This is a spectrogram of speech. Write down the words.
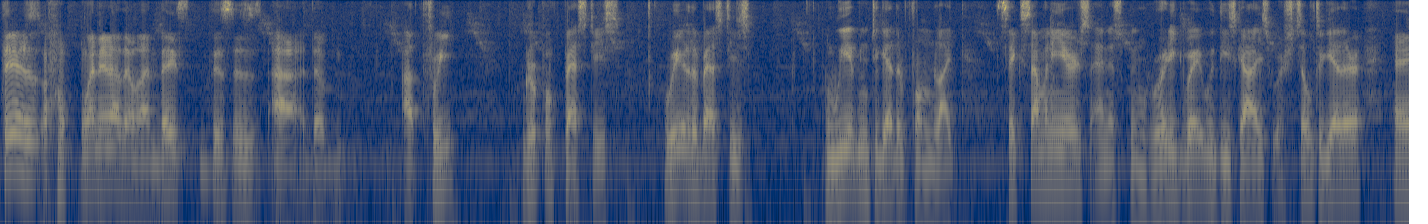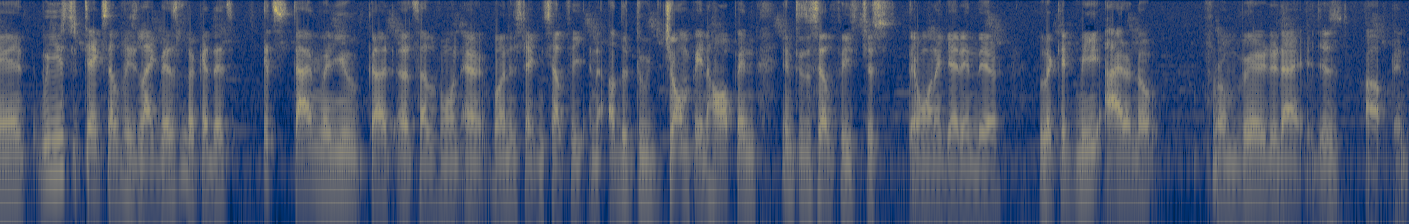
There's one another one. This this is uh, the a three group of besties. We are the besties. We have been together from like six seven years and it's been really great with these guys. We're still together and we used to take selfies like this. Look at this. It's time when you got a cell phone uh, one is taking selfie and the other two jump in hop in into the selfies. Just they want to get in there. Look at me. I don't know from where did i just hop in.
